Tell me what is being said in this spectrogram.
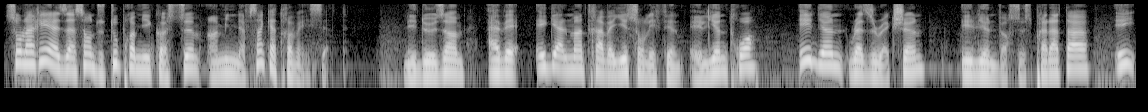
sur la réalisation du tout premier costume en 1987. Les deux hommes avaient également travaillé sur les films Alien 3, Alien Resurrection, Alien vs Predator et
